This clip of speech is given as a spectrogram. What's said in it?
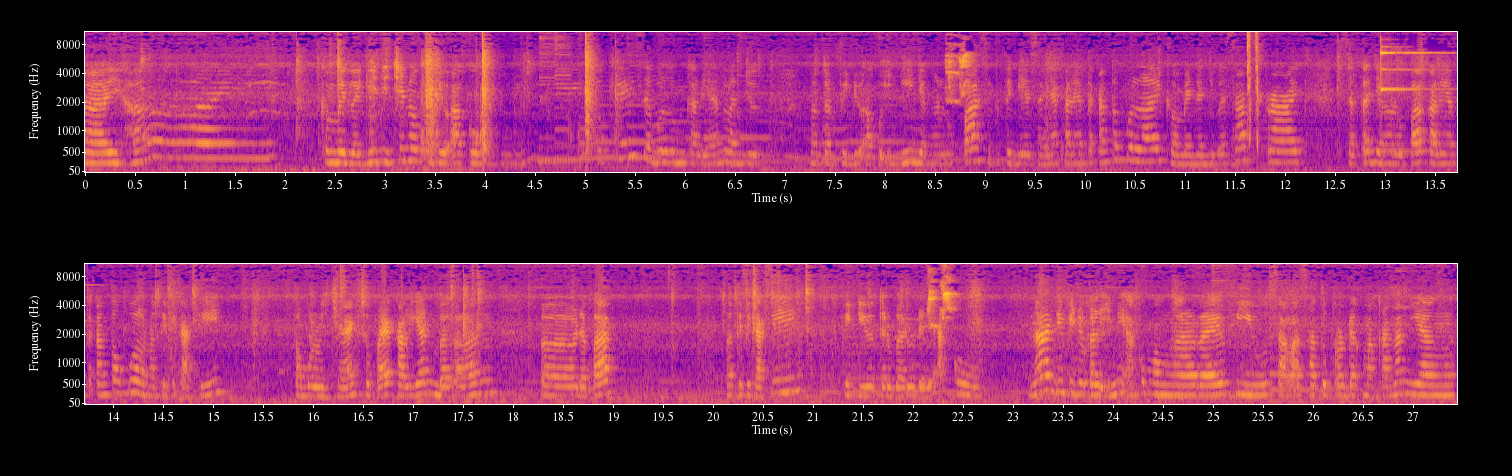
Hai hai. Kembali lagi di channel video aku Oke sebelum kalian lanjut nonton video aku ini Jangan lupa seperti biasanya kalian tekan tombol like, komen dan juga subscribe. Serta jangan lupa kalian tekan tombol notifikasi Tombol lonceng supaya kalian bakalan uh, dapat notifikasi video terbaru dari aku. Nah di video kali ini aku mau nge-review salah satu produk makanan yang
